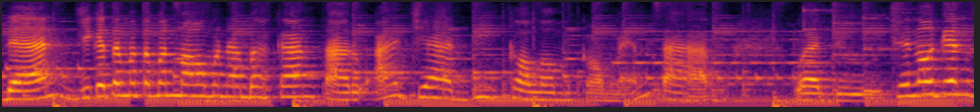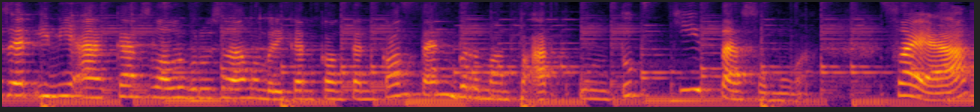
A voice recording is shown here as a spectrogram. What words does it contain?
Dan jika teman-teman mau menambahkan, taruh aja di kolom komentar. Waduh, channel Gen Z ini akan selalu berusaha memberikan konten-konten bermanfaat untuk kita semua. Saya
